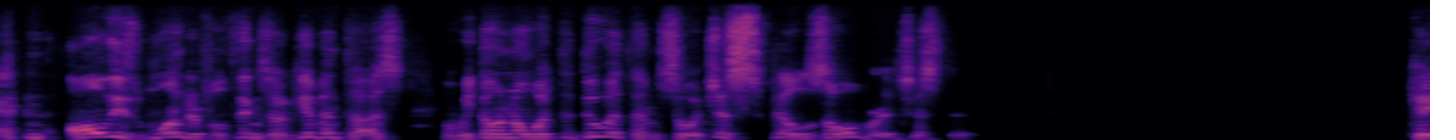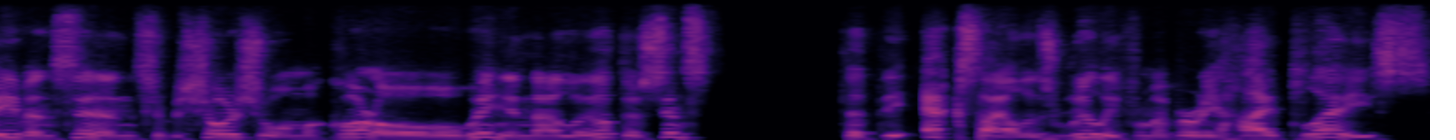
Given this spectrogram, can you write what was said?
and all these wonderful things are given to us, and we don't know what to do with them, so it just spills over. It's just Kavan sin, since that the exile is really from a very high place,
